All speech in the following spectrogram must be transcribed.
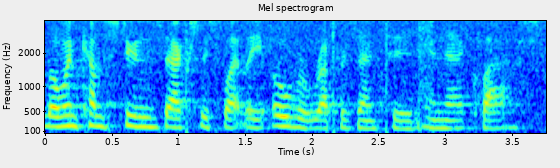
low-income students actually slightly overrepresented in that class.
